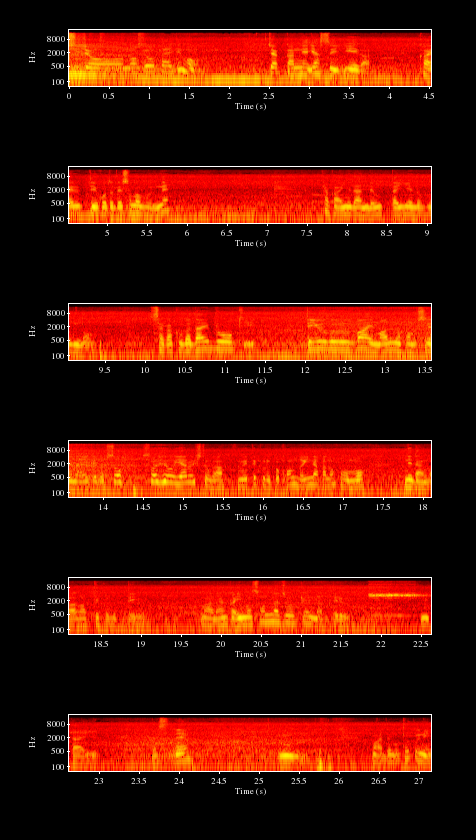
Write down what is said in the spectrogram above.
市場の状態でも若干ね安い家が買えるっていうことでその分ね高い値段で売った家の分の差額がだいぶ大きいっていう場合もあるのかもしれないけどそそれをやる人が増えてくると今度田舎の方も値段が上がってくるっていう。まあなんか今そんな状況になってるみたいですね。うん。まあでも特に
